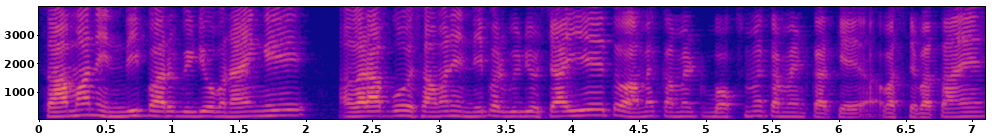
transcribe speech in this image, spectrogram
सामान्य हिंदी पर वीडियो बनाएँगे। अगर आपको सामान्य हिंदी पर वीडियो चाहिए तो हमें कमेंट बॉक्स में कमेंट करके अवश्य बताएँ।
